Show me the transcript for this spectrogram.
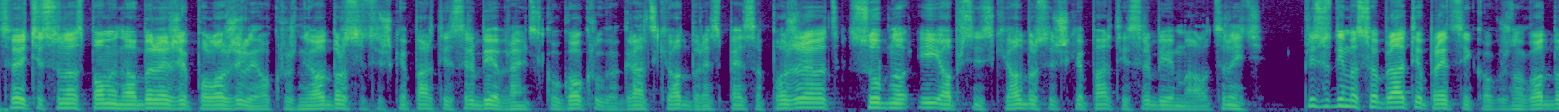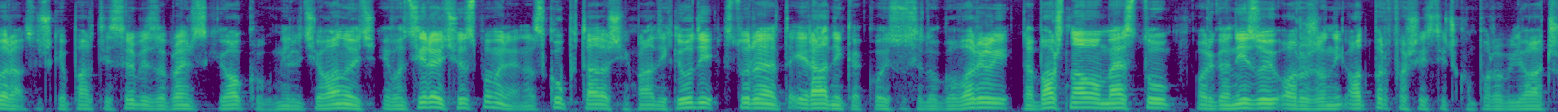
Cveće su nas spomen obeleže položili okružni odbor Socialističke partije Srbije, Braničkog okruga, gradski odbor SPS-a Požarevac, Subno i opštinski odbor Socialističke partije Srbije Malo Crnić. Prisutnima se obratio predsednik okružnog odbora Socialističke partije Srbije za Branički okrug Milić Jovanović, evocirajući uspomene na skup tadašnjih mladih ljudi, studenta i radnika koji su se dogovorili da baš na ovom mestu organizuju oružani otpor fašističkom porobljivaču.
